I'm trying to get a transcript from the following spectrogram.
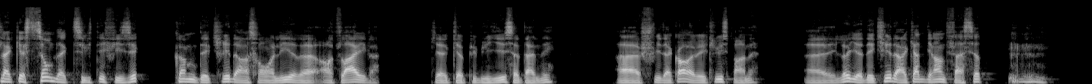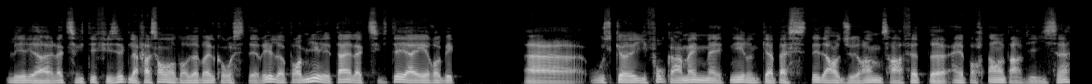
la question de l'activité physique, comme décrit dans son livre Hot Live, qu'il a, publié cette année, je suis d'accord avec lui cependant. là, il a décrit dans quatre grandes facettes l'activité physique, la façon dont on devrait le considérer. Le premier étant l'activité aérobique euh, où ce qu'il faut quand même maintenir une capacité d'endurance en fait euh, importante en vieillissant.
